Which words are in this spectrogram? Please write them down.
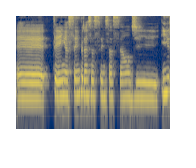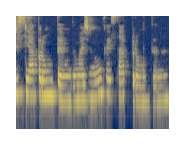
é, tenha sempre essa sensação de ir se aprontando, mas de nunca estar pronta, né?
